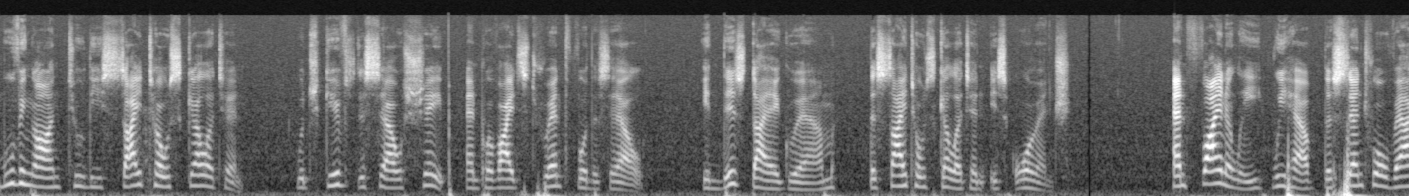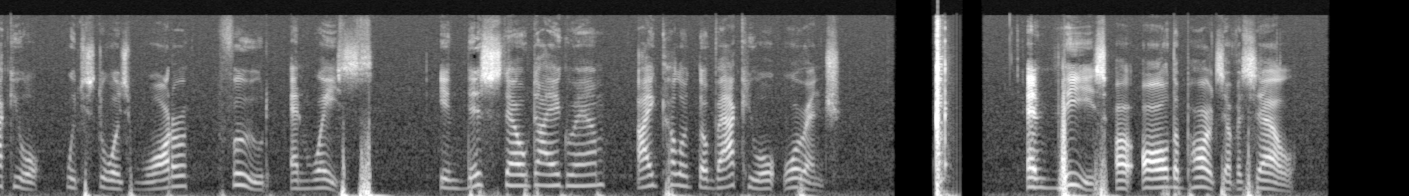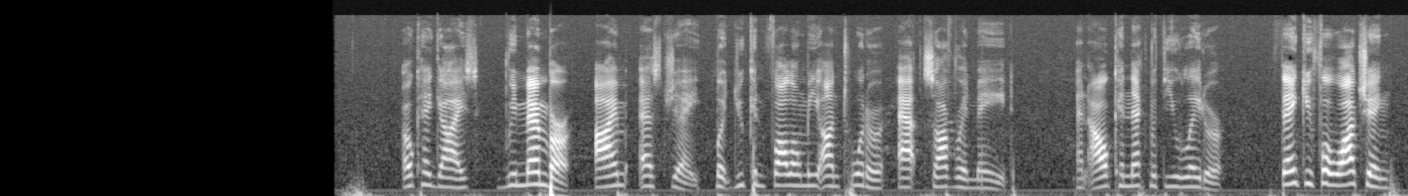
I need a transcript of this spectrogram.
Moving on to the cytoskeleton, which gives the cell shape and provides strength for the cell. In this diagram, the cytoskeleton is orange. And finally, we have the central vacuole, which stores water, food, and wastes. In this cell diagram, I colored the vacuole orange. And these are all the parts of a cell. Okay guys, remember, I'm SJ, but you can follow me on Twitter at SovereignMade, and I'll connect with you later. Thank you for watching!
